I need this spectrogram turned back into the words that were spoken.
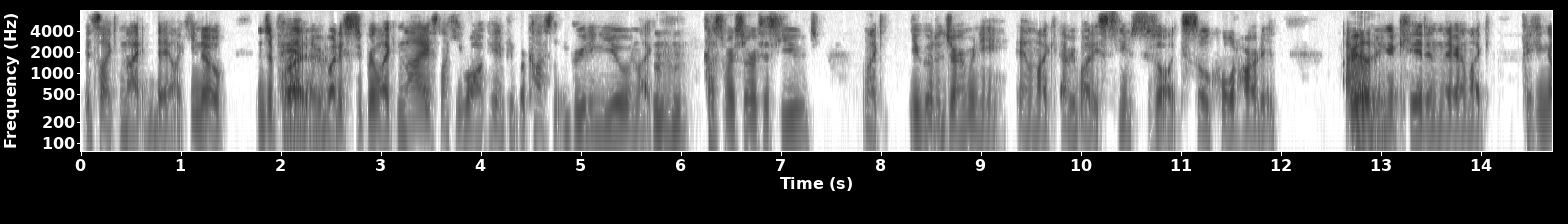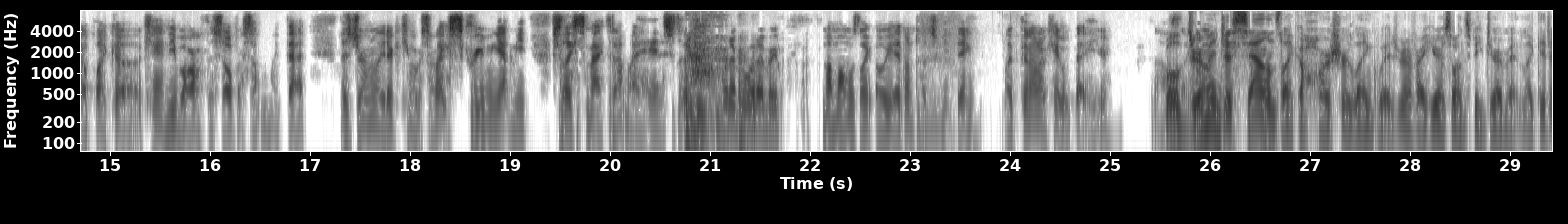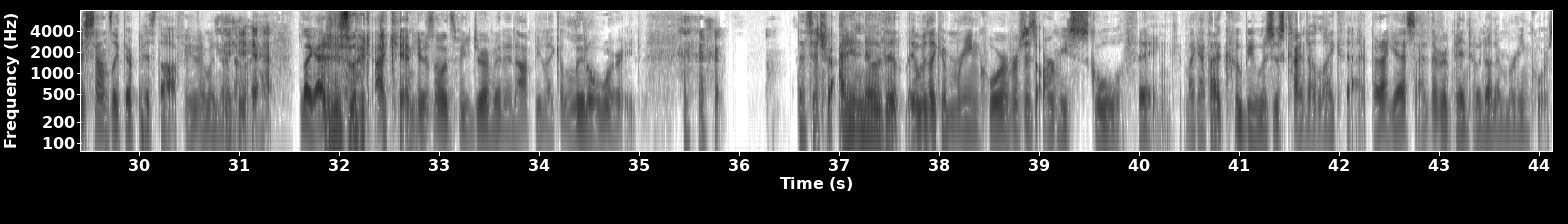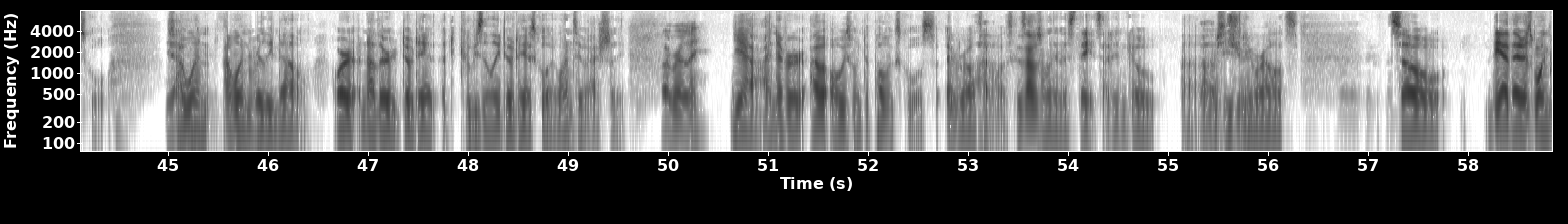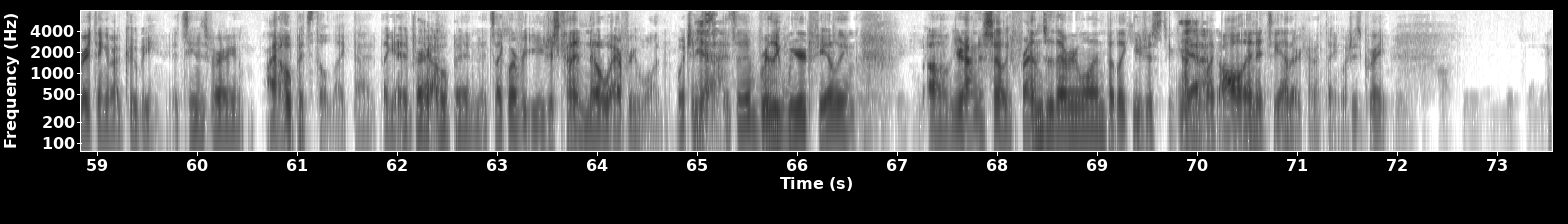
it's like night and day. Like, you know, in Japan, Right. everybody's super like nice. And, Like you walk in, people are constantly greeting you and like hmm customer service is huge. Like you go to Germany and like everybody seems so like so cold hearted. Really? I remember being a kid in there and like picking up like a, candy bar off the shelf or something like that. This German lady came over and started like screaming at me. She like smacked it out my hand. She's like, "Ah, whatever, whatever. My mom was like, Oh yeah, don't touch anything. Like they're not okay with that here. And I was Well, like, German "Oh." just sounds like a harsher language. Whenever I hear someone speak German, like it just sounds like they're pissed off, even when they're not. yeah. Like I just like I can't hear someone speak German and not be like a little worried. That's interesting. I didn't know that it was like a Marine Corps versus Army school thing. Like I thought Kubi was just kind of like that, but I guess I've never been to another Marine Corps school, so yeah. I wouldn't I wouldn't really know. Or another Dodea. Kubi's the only Dodea school I went to actually. Oh, really? Yeah, I never. I always went to public schools everywhere else I Oh. was because I was only in the states. I didn't go uh, Oh, overseas true. anywhere else. So, yeah, that is one great thing about Kubi. It seems very. I hope it's still like that. Like very Yeah. open. It's like wherever you just kind of know everyone, which is Yeah. it's a really weird feeling. Um, you're not necessarily friends with everyone, but like you just you're kind of Yeah. like all in it together, kind of thing, which is great.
